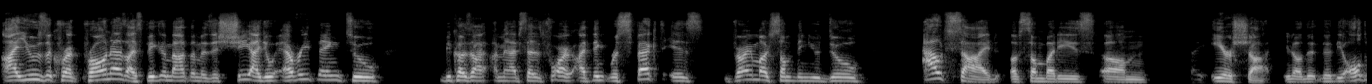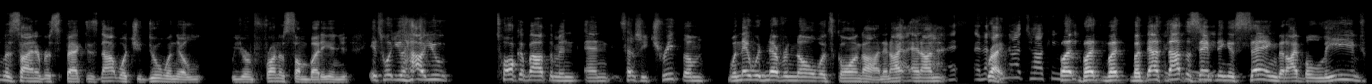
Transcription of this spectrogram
I use the correct pronouns. I speak about them as a she. I do everything to, because I, I mean, I've said this before. I, I think respect is very much something you do outside of somebody's um, earshot. You know, the, the, the ultimate sign of respect is not what you do when they're when you're in front of somebody, and you, it's what you how you talk about them and, and essentially treat them when they would never know what's going on. And I and I'm and right. I'm not talking, but but but but that's not the same thing as saying that I believe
